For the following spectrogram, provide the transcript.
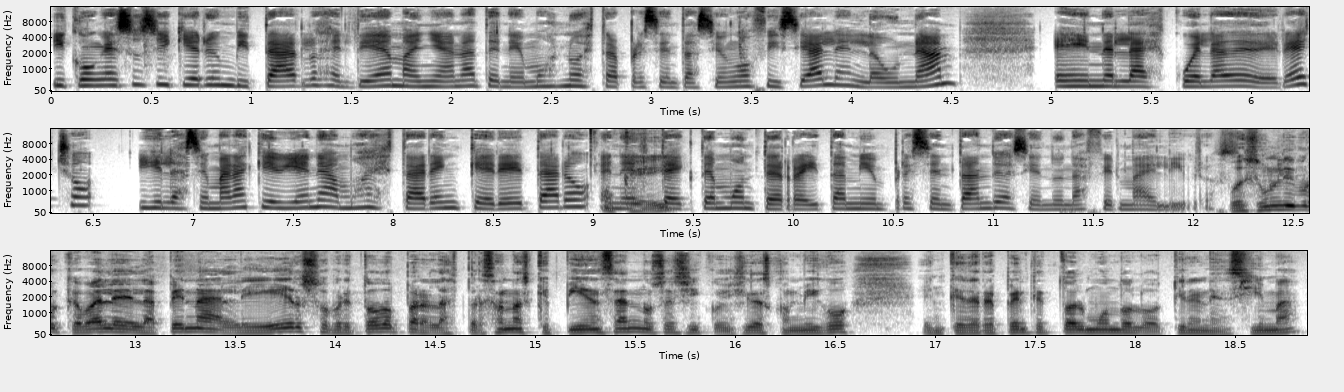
Y con eso sí quiero invitarlos. El día de mañana tenemos nuestra presentación oficial en la UNAM, en la Escuela de Derecho y la semana que viene vamos a estar en Querétaro, en el TEC de Monterrey, también presentando y haciendo una firma de libros. Pues un libro que vale la pena leer, sobre todo para las personas que piensan, no sé si coincides conmigo, en que de repente todo el mundo lo tienen encima.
